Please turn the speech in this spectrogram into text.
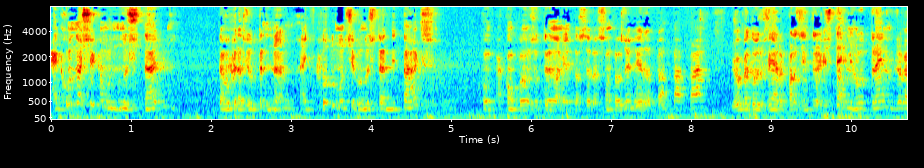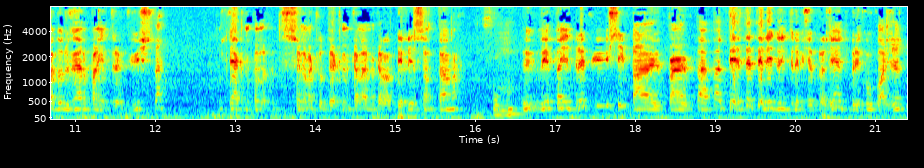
Aí quando nós chegamos no estádio, estava o Brasil treinando. Aí todo mundo chegou no estádio de táxi, acompanhamos o treinamento da seleção brasileira, pá, pá, pá. Jogadores vieram para as entrevistas, terminou o treino, jogadores vieram para a entrevista. O técnico, cinema que o técnico na época era Tele Santana. Sim. Veio para a entrevista e pá, pá, pá, pá, até, até Tele deu entrevista para a gente, brincou com a gente.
